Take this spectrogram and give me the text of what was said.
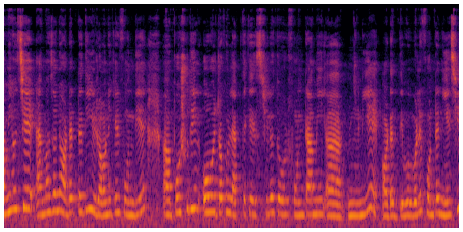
আমি হচ্ছে অ্যামাজনে অর্ডারটা দিই রনিকের ফোন দিয়ে। পরশু দিন ও যখন ল্যাব থেকে এসেছিল, তো ওর ফোনটা আমি নিয়ে অর্ডার দেবো বলে ফোনটা নিয়েছি।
